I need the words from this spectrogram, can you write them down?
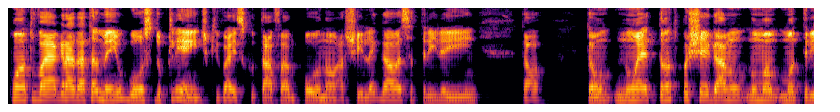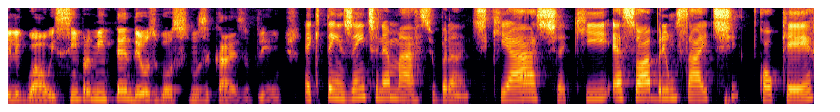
quanto vai agradar também o gosto do cliente, que vai escutar falando, pô, não, achei legal essa trilha aí, hein? tal. Então, não é tanto para chegar numa trilha igual, e sim para me entender os gostos musicais do cliente. É que tem gente, né, Márcio Brant, que acha que é só abrir um site qualquer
